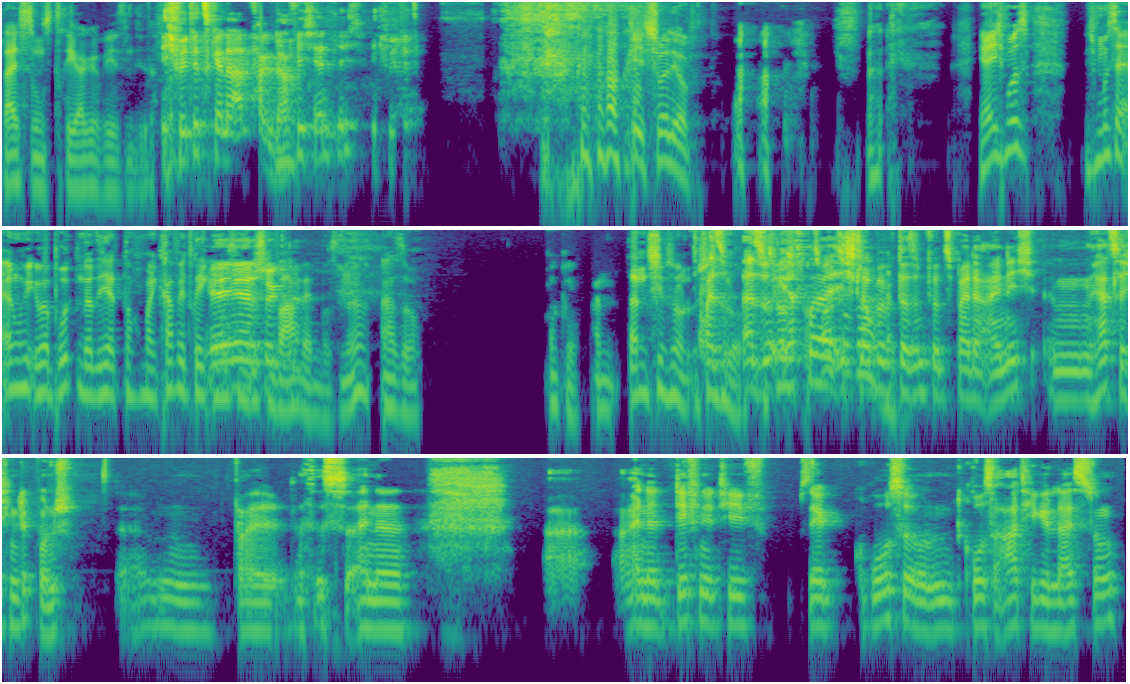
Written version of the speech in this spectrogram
Leistungsträger gewesen. Ich würde jetzt gerne anfangen. Darf ich endlich? Ich okay, Entschuldigung. ja, ich muss, ich muss ja irgendwie überbrücken, dass ich jetzt noch meinen Kaffee trinken ja, muss ja, und warm werden muss, ne? Also. Okay, dann, dann schiebst du Also, also erstmal, ich glaube, da sind wir uns beide einig. Ähm, herzlichen Glückwunsch ähm, weil das ist eine, eine definitiv sehr große und großartige Leistung.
